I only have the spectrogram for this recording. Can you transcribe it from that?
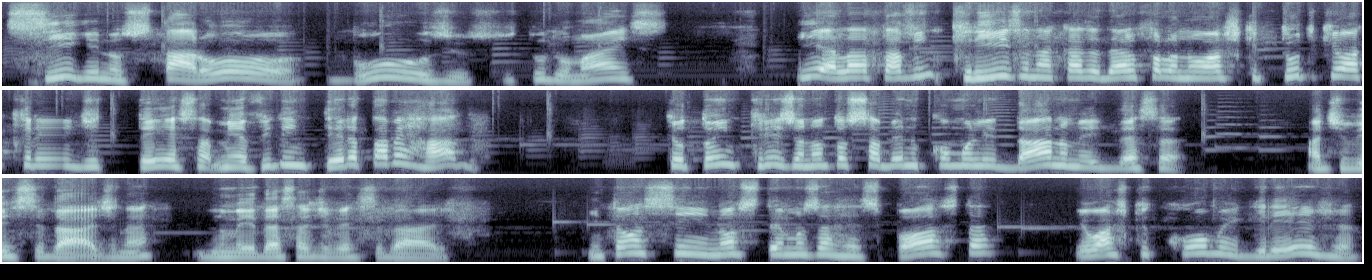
signos, tarô, búzios e tudo mais. E ela estava em crise na casa dela, falando: Eu acho que tudo que eu acreditei essa minha vida inteira estava errado. Que eu estou em crise, eu não estou sabendo como lidar no meio dessa adversidade, né? No meio dessa adversidade. Então, assim, nós temos a resposta. Eu acho que, como igreja,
